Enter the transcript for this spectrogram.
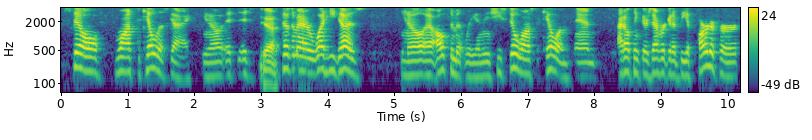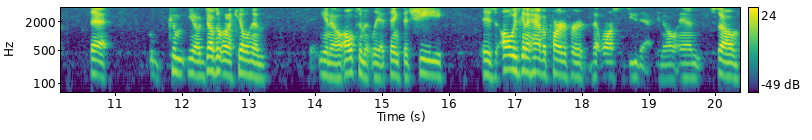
still wants to kill this guy. You know, it yeah. it doesn't matter what he does. You know, uh, ultimately, I mean, she still wants to kill him, and I don't think there's ever going to be a part of her that, com, you know, doesn't want to kill him. You know, ultimately, I think that she is always going to have a part of her that wants to do that. You know, and so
